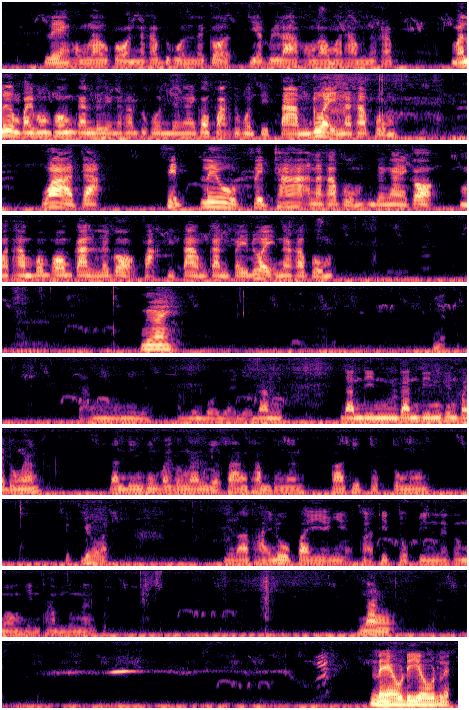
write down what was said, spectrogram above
แรงของเราก่อนนะครับ ทุกคนแล้วก็เจียดเวลาของเรามาทำนะครับ มาเริ่มไปพร้อม ๆ กันเลยนะครับ ทุกคนยังไงก็ฝากทุกคนติดตามด้วยนะครับ ผม ว่าจะเสร็จเร็วเสร็จช้านะครับ ผมยังไงก็มาทำพร้อม ๆ กัน แล้วก็ฝากติดตามกันไปด้วยนะครับ ผมเหนื่อยเนี่ยจากนี้มานี่เลยทำเป็นบ่อใหญ่เดี๋ยวดัน ดันดินดันดินขึ้นไปตรงนั้น ดันดินขึ้นไปตรงนั้นเดี๋ยวสร้างถ้ำตรงนั้นพระอาทิตย์ตกตรงนู้นสุดยอด เวลาถ่ายรูปไปอย่างเงี้ยพระอาทิตย์ตกดินแล้วก็มองเห็นถ้ำตรงนั้น นั่ง แนวเดียวนั่นแหละ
